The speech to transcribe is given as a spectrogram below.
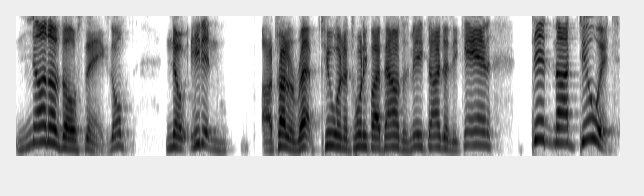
none of those things. Don't no, he didn't uh, try to rep 225 pounds as many times as he can. Did not do it.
